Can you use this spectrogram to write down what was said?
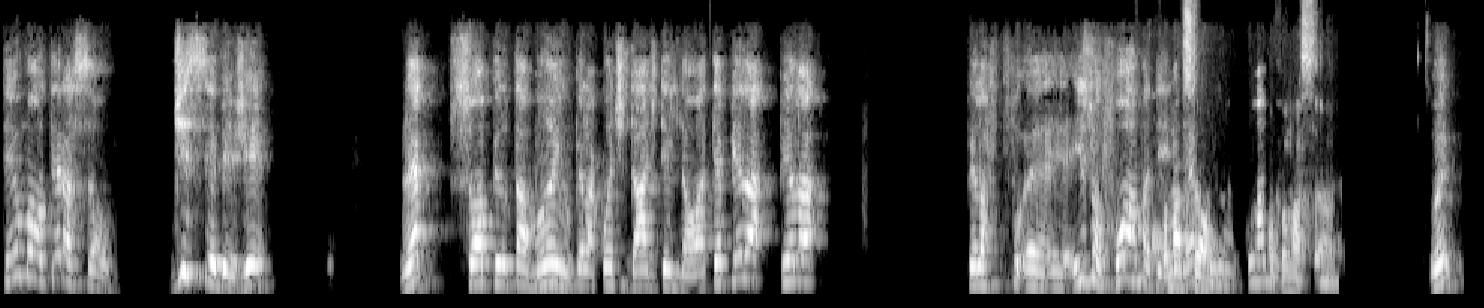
tem uma alteração de CBG, não é só pelo tamanho, pela quantidade dele, não, até pela, pela, pela é, isoforma dele. Conformação. Né? Forma... Oi?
